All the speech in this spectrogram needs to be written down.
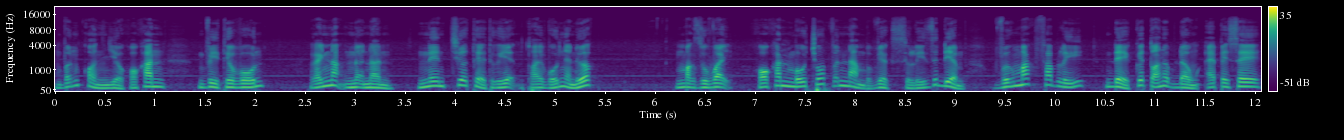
vẫn còn nhiều khó khăn vì thiếu vốn, gánh nặng nợ nần nên chưa thể thực hiện thoái vốn nhà nước. Mặc dù vậy, khó khăn mấu chốt vẫn nằm ở việc xử lý dứt điểm vướng mắc pháp lý để quyết toán hợp đồng EPC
